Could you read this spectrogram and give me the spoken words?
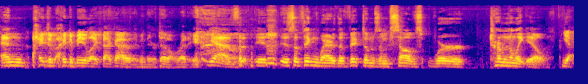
And I hate to I hate to be like that guy, but I mean they were dead already. yeah, the, it is a thing where the victims themselves were terminally ill. yeah,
